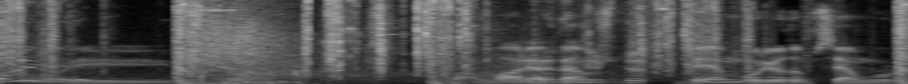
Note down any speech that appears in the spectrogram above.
Oy. Lan var ya Nereden ben, düştü? ben vuruyordum sen vurdun.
